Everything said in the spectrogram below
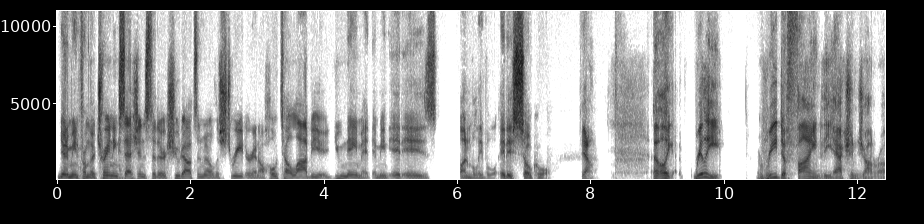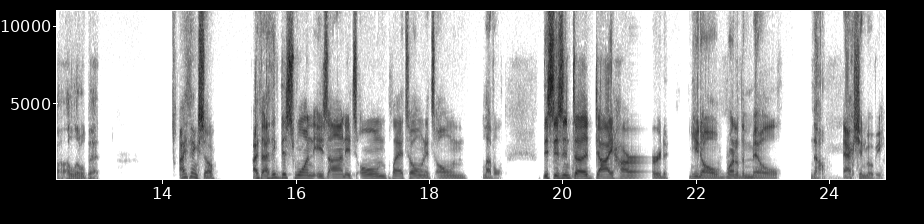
You know what i mean? From their training sessions to their shootouts in the middle of the street or in a hotel lobby you name it. I mean it is unbelievable. It is so cool. Uh, like really redefined the action genre a little bit I think so. I, th- I think this one is on its own plateau and its own level. This isn't a die hard, you know, run of the mill no action movie.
